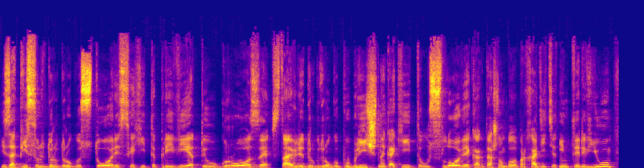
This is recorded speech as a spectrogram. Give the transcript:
и записывали друг другу сторис, какие-то приветы, угрозы, ставили друг другу публично какие-то условия, как должно было проходить это интервью.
